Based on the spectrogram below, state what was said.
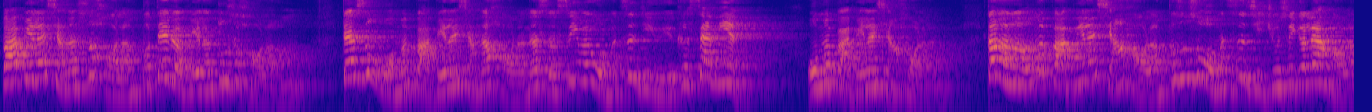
把别人想的是好人，不代表别人都是好人。但是我们把别人想的好人的时候，是因为我们自己有一颗善念，我们把别人想好人。当然了，我们把别人想好人，不是说我们自己就是一个烂好人，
